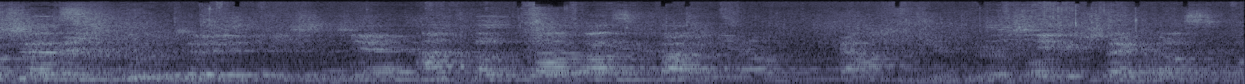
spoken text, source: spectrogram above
uczestniczyliście, a to dla Was pamiątka dzisiejszego spotkania.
